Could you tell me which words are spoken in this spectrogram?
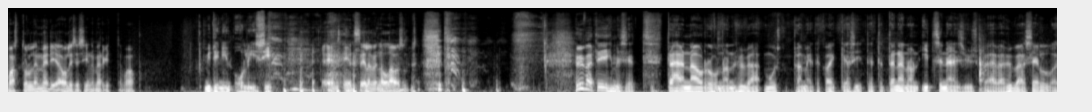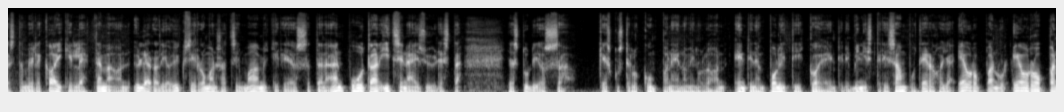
vastuullinen media olisi siinä merkittävä apu. Miten niin olisi? en, en selvennä lausunto. Hyvät ihmiset, tähän nauruun on hyvä muistuttaa meitä kaikkia siitä, että tänään on itsenäisyyspäivä, hyvä sellaista meille kaikille. Tämä on Yle Radio 1 Romansatsin maamikirja, jossa tänään puhutaan itsenäisyydestä. Ja studiossa keskustelukumppaneina minulla on entinen poliitikko ja entinen ministeri Sampu Terho ja Eurooppa, Eurooppa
